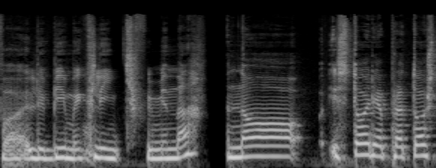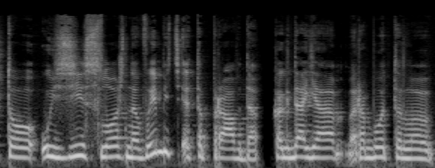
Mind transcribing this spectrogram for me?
в любимой клинике Фомина. Но история про то, что УЗИ сложно выбить, это правда. Когда я работала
